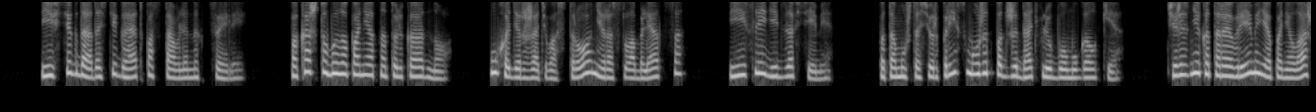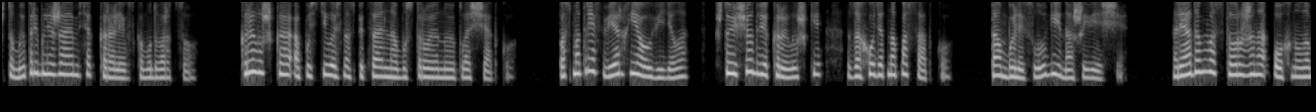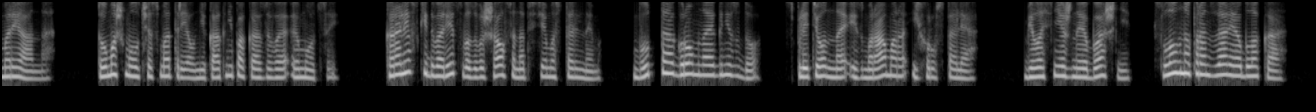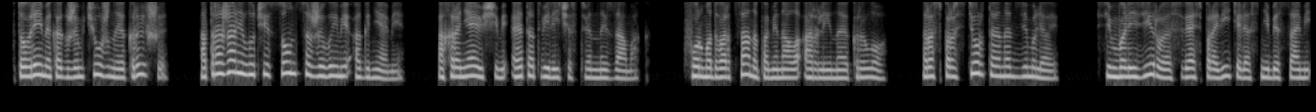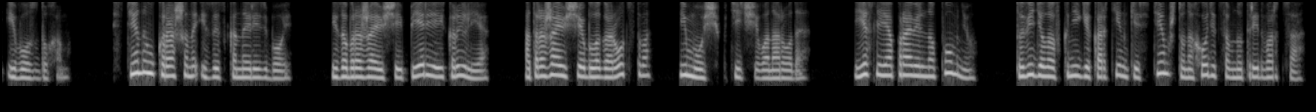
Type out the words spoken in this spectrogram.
и всегда достигает поставленных целей. Пока что было понятно только одно — ухо держать востро, не расслабляться и следить за всеми, потому что сюрприз может поджидать в любом уголке. Через некоторое время я поняла, что мы приближаемся к королевскому дворцу. Крылышко опустилось на специально обустроенную площадку. Посмотрев вверх, я увидела, что еще две крылышки заходят на посадку. Там были слуги и наши вещи. Рядом восторженно охнула Марианна. Томаш молча смотрел, никак не показывая эмоций. Королевский дворец возвышался над всем остальным, будто огромное гнездо, сплетенная из мрамора и хрусталя. Белоснежные башни словно пронзали облака, в то время как жемчужные крыши отражали лучи солнца живыми огнями, охраняющими этот величественный замок. Форма дворца напоминала орлиное крыло, распростертое над землей, символизируя связь правителя с небесами и воздухом. Стены украшены изысканной резьбой, изображающее перья и крылья, отражающее благородство и мощь птичьего народа. Если я правильно помню, то видела в книге картинки с тем, что находится внутри дворца.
